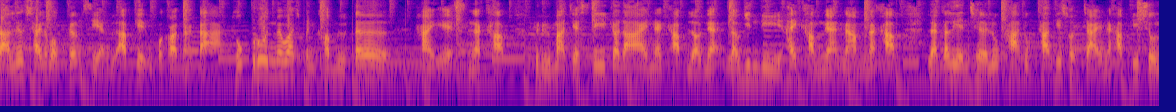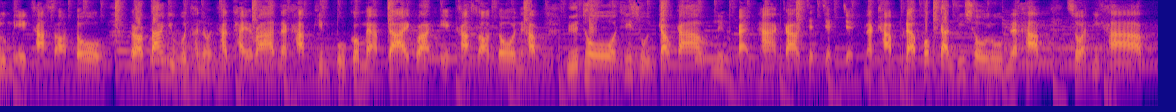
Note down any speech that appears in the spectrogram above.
การเลือกใช้ระบบเครื่องเสียงหรืออัปเกรดอุปกรณ์ต่างๆ ทุกรุ่นไม่ว่าจะเป็นคอมพิวเตอร์ High End นะครับหรือ Majesty ก็ได้นะครับเราเนี่ยเรายินดีให้คำแนะนำนะครับแล้วก็เรียนเชิญลูกค้าทุกท่านที่สนใจนะครับที่โชว์รูมเอกคาสออโต้เราตั้งอยู่บนถนนฮัทไทยราชนะครับพิมพ์ Google Map ได้ว่าเอกคาสออโต้นะครับหรือโทรที่ 0991859777 นะครับแล้วพบกันที่โชว์รูมนะครับ สวัสดีครับ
